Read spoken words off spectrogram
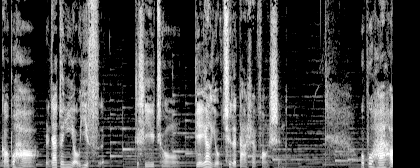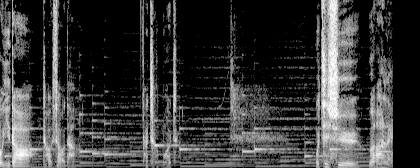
搞不好人家对你有意思，这是一种。别样有趣的搭讪方式呢？我不怀好意的嘲笑他，他沉默着。我继续问阿磊：“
